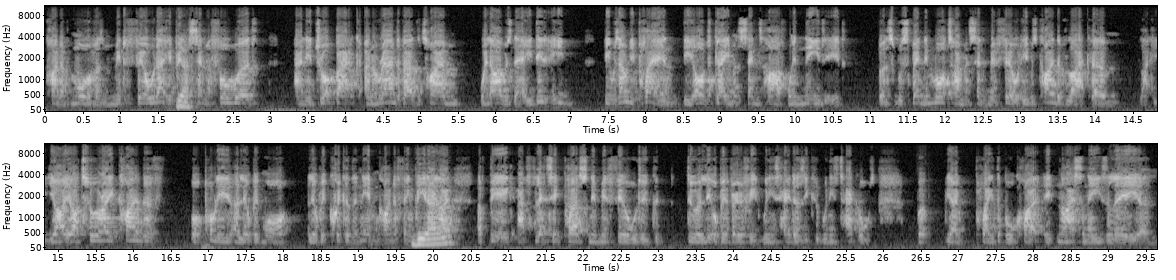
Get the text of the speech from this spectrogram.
kind of more of a midfielder. He'd been yeah. a centre forward, and he dropped back. And around about the time when I was there, he did he he was only playing the odd game at centre half when needed, but was spending more time in centre midfield. He was kind of like um, like a Yaya Toure kind of, well, probably a little bit more. A little bit quicker than him, kind of thing. But, you know, like a big, big, athletic person in midfield who could do a little bit of everything. Win his headers, he could win his tackles, but you know, played the ball quite nice and easily, and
